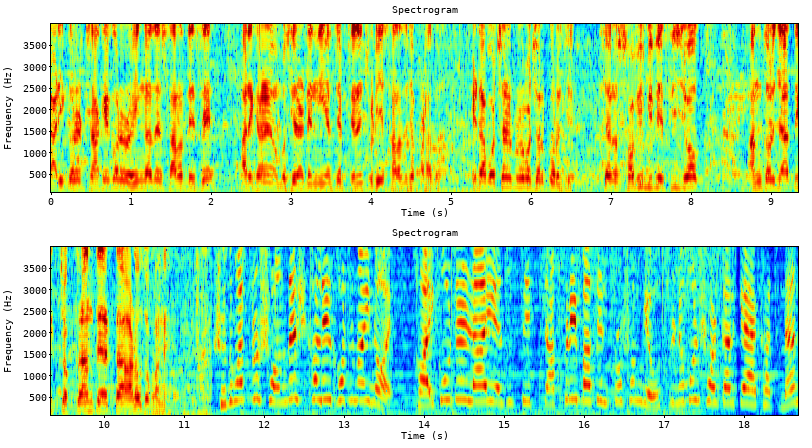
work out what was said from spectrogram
গাড়ি করে, ট্রাকে করে রোহিঙ্গাদের সারা দেশে আর এখানে বসিরহাটে নিয়ে এসে ট্রেনে চড়িয়ে সারা দেশে পাঠাতো। এটা বছরের পর বছর করেছে। সেন সবই বিদেশি যোগ, আন্তর্জাতিক চক্রান্তের একটা আড়ত ওখানে। শুধুমাত্র সন্দেশখালীর ঘটনাই নয়, হাইকোর্টের রায় এসএসসির চাকরি বাতিল প্রসঙ্গেও তৃণমূল সরকারকে একহাত নেন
